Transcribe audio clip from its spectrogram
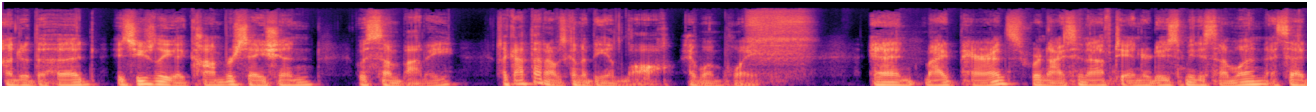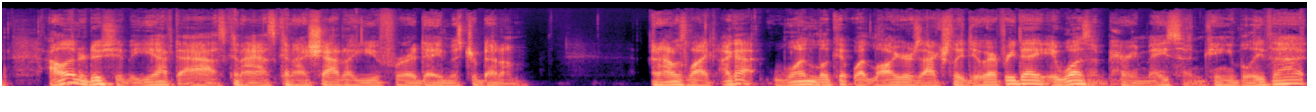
under the hood, it's usually a conversation with somebody. Like I thought I was going to be in law at one point. And my parents were nice enough to introduce me to someone. I said, I'll introduce you, but you have to ask. And I asked, Can I shadow you for a day, Mr. Benham? And I was like, I got one look at what lawyers actually do every day. It wasn't Perry Mason. Can you believe that?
